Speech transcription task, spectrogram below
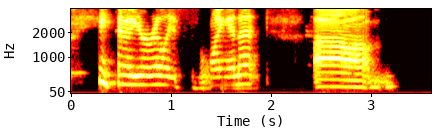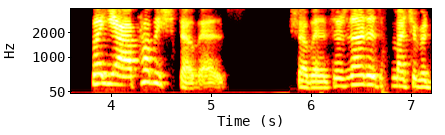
you know you're really slinging it. Um, but yeah, probably showbiz. Showbiz. There's not as much of a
